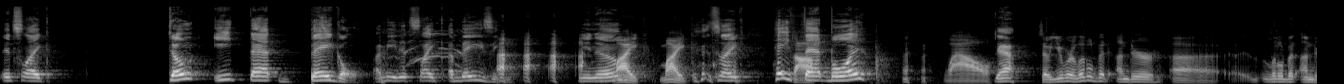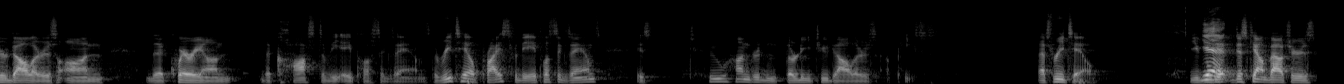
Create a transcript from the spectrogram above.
It's like, don't eat that bagel. I mean, it's like amazing. you know? Mike, Mike. It's like, hey, Stop. fat boy. Wow. Yeah. So you were a little bit under, uh, a little bit under dollars on the query on the cost of the A plus exams. The retail price for the A plus exams is two hundred and thirty-two dollars a piece. That's retail. You can Yeah. get discount vouchers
